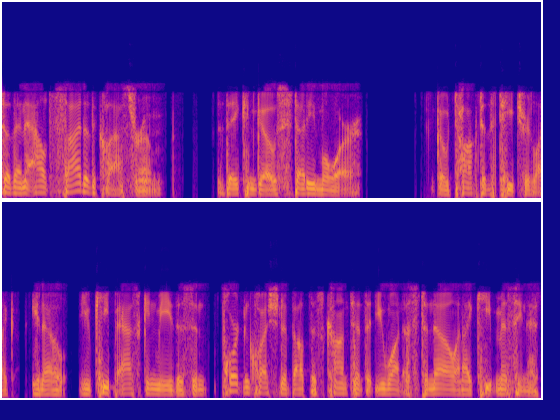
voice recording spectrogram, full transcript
So then outside of the classroom, they can go study more, go talk to the teacher like, you know, you keep asking me this important question about this content that you want us to know and I keep missing it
